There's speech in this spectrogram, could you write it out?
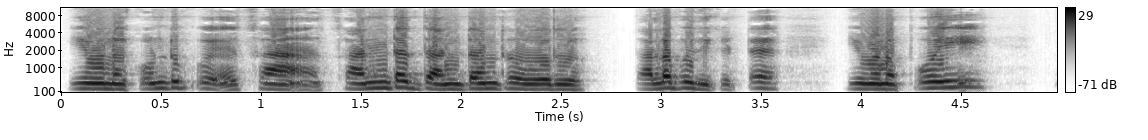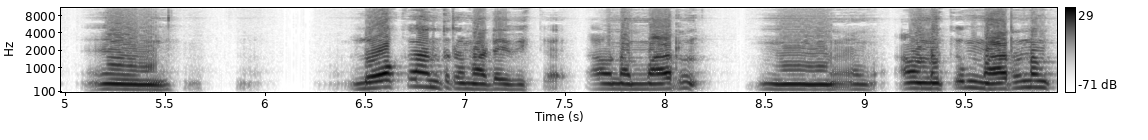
இவனை கொண்டு போய் ச- சண்டை தண்டன்ற ஒரு தளபதி கிட்ட இவனை போய் லோகாந்திரம் அடைவிக்க. அவனை மரண அவனுக்கு மரணம்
